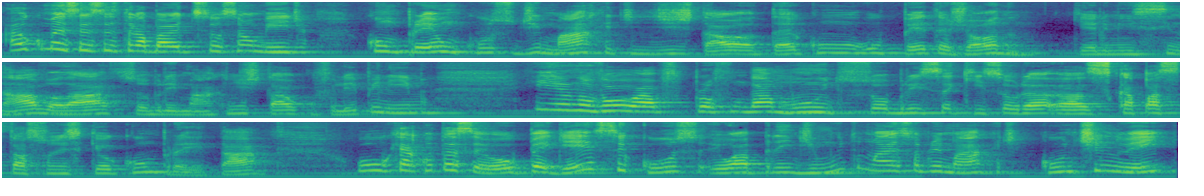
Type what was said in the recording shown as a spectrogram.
Aí eu comecei esse trabalho de social media, comprei um curso de marketing digital até com o Peter Jordan, que ele me ensinava lá sobre marketing digital com o Felipe Lima. E eu não vou aprofundar muito sobre isso aqui, sobre as capacitações que eu comprei, tá? O que aconteceu? Eu peguei esse curso, eu aprendi muito mais sobre marketing, continuei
